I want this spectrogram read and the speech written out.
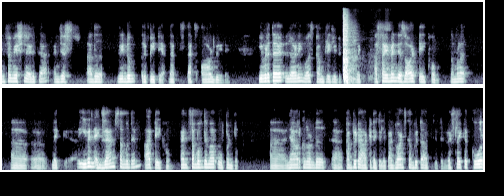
information എടുക്കുക ആൻഡ് ജസ്റ്റ് അത് വീണ്ടും റിപ്പീറ്റ് ചെയ്യുക. That's that's all we do ഇവിടുത്തെ learning was completely different like assignment is all take home നമ്മൾ like even exams of them are take home and some of them are open book ഞാൻ ഓർക്കുന്നുണ്ട് computer architecture like advance computer architecture it's like a core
